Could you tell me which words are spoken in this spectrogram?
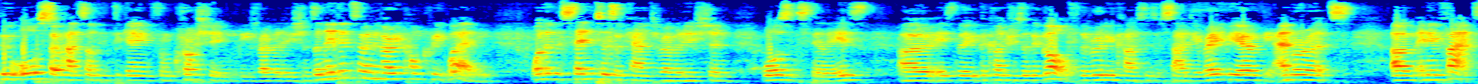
who also had something to gain from crushing these revolutions. And they did so in a very concrete way. One of the centres of counter revolution was and still is. Uh, is the, the countries of the Gulf, the ruling classes of Saudi Arabia, the Emirates, um, and in fact,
